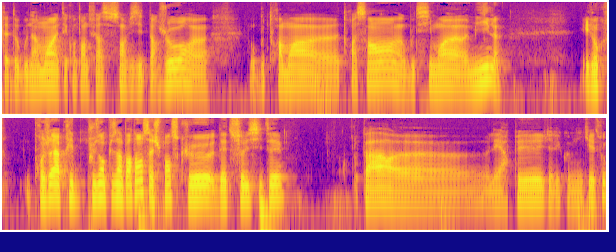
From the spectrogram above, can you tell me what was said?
peut-être au bout d'un mois, on était content de faire 100 visites par jour. au bout de trois mois, euh, 300. Au bout de six mois, euh, 1000. Et donc le projet a pris de plus en plus d'importance. Et je pense que d'être sollicité par euh, les RP, via les communiqués et tout,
